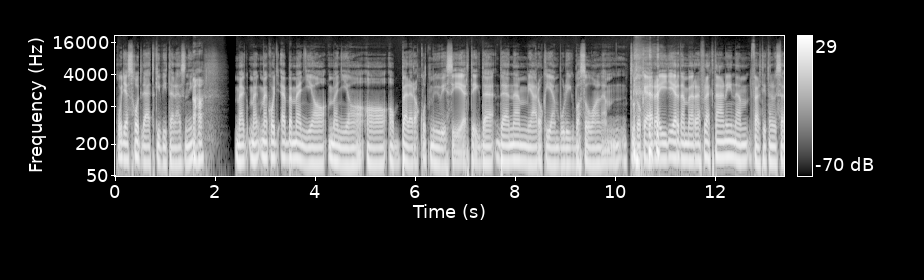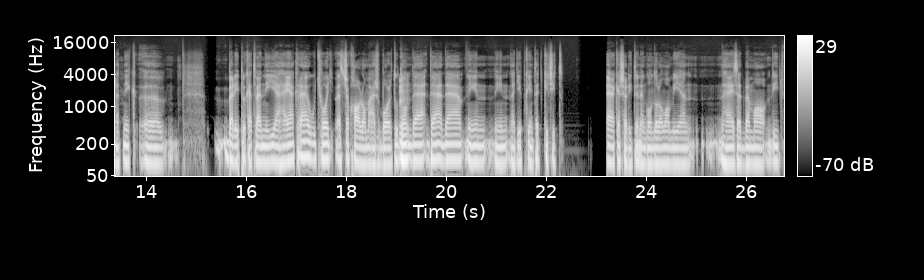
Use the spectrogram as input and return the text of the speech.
hogy ezt hogy lehet kivitelezni. Aha. Meg, meg, meg, hogy ebben mennyi a, mennyi a, a, a belerakott művészi érték, de, de nem járok ilyen bulikba, szóval nem tudok erre így érdemben reflektálni, nem feltétlenül szeretnék ö, belépőket venni ilyen helyekre, úgyhogy ezt csak hallomásból tudom, mm. de, de, de én, én egyébként egy kicsit elkeserítőnek gondolom, amilyen helyzetben ma így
